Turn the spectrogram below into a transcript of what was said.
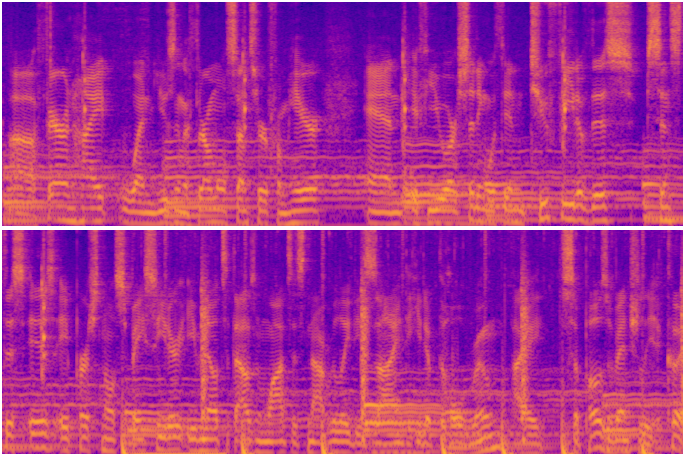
uh, Fahrenheit when using the thermal sensor from here. And if you are sitting within two feet of this since this is a personal space heater even though it's a thousand watts it's not really designed to heat up the whole room. I suppose eventually it could.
